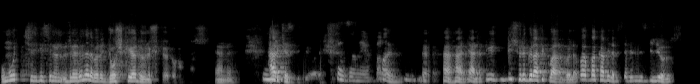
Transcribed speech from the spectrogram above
Umut çizgisinin üzerinde de böyle coşkuya dönüştüğü durumlar. Yani Hı hı. herkes gidiyor kazanıyor falan. Ha, ha, yani bir, bir sürü grafik var böyle. Ba- bakabiliriz. Hepimiz biliyoruz.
